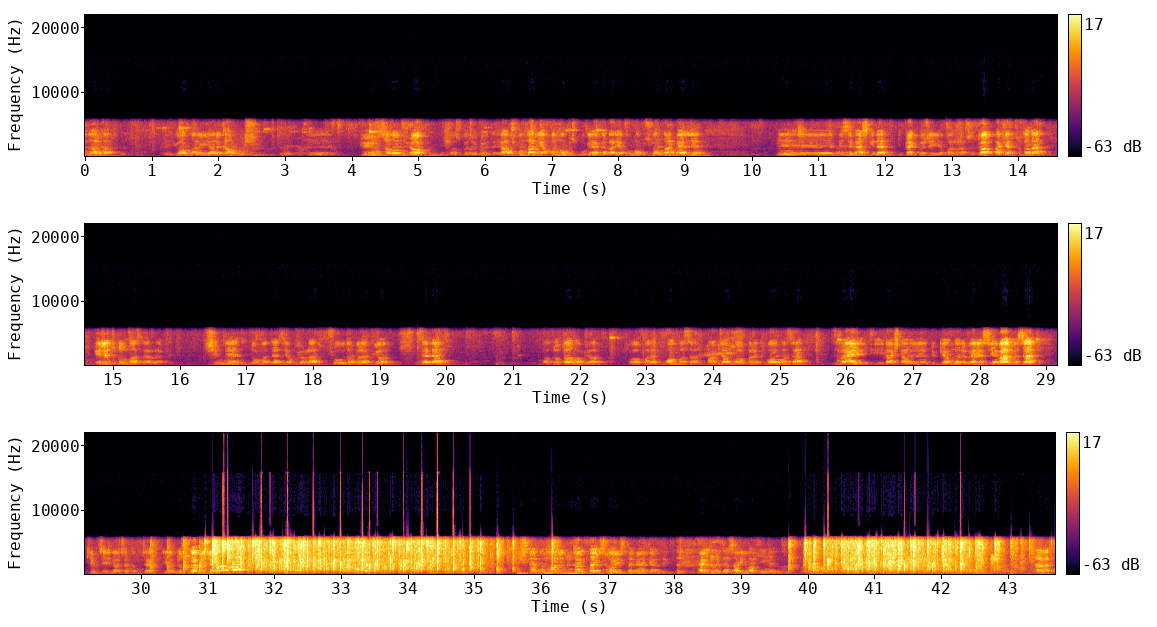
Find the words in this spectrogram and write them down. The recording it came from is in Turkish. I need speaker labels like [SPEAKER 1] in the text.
[SPEAKER 1] iktidar var. E, yolları yarı kalmış. E, düğün salonu yok koskoca köyde. Ya bunlar yapılmamış. Bugüne kadar yapılmamış. Yollar belli. E, bizim eskiden ipek böceği yaparlardı. Dört paket tutana eli tutulmaz derlerdi. Şimdi domates yapıyorlar. Çoğu da bırakıyor. Neden? Mazotu alamıyor. Kooperatif olmasa, pancar kooperatif olmasa, zirai ilaçlar e, dükkanları veresiye vermese kimse ilaç atamayacak, yerini süremeyecek. İşte bunları düzeltmek için o istemeye geldik. Hepinize saygılar sunuyorum.
[SPEAKER 2] Evet.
